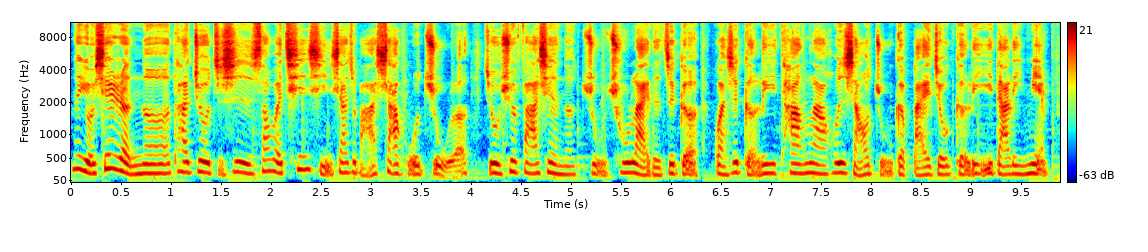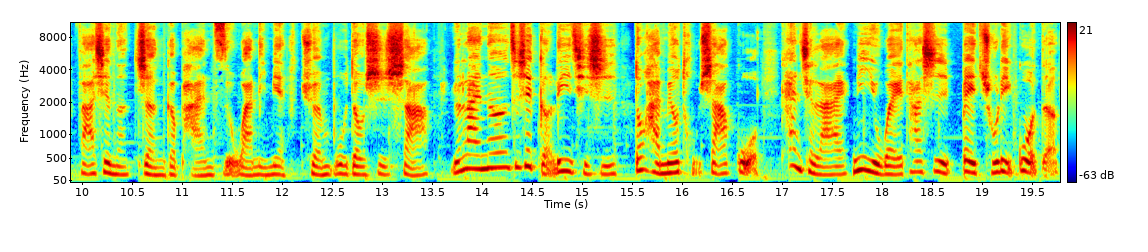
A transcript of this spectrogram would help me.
那有些人呢，他就只是稍微清洗一下就把它下锅煮了，结果却发现呢，煮出来的这个，不管是蛤蜊汤啦，或者想要煮个白酒蛤蜊意大利面，发现。整个盘子碗里面全部都是沙。原来呢，这些蛤蜊其实都还没有吐沙过。看起来你以为它是被处理过的，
